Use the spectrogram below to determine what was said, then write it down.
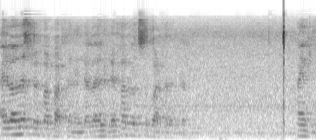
I'll always prefer Partha Dental. I'll refer also Partha Dental. Thank you.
